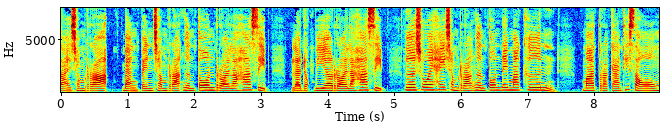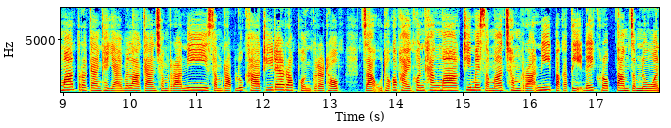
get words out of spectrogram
จ่ายชำระ แบ่งเป็นชำระเงินต้นร้อยละ 50 และดอกเบี้ยร้อยละ 50 เพื่อช่วยให้ชำระเงินต้นได้มากขึ้น มาตรการที่ 2 มาตรการขยายเวลาการชำระหนี้สำหรับลูกค้าที่ได้รับผลกระทบ จากอุทกภัยค่อนข้างมากที่ไม่สามารถชำระหนี้ปกติได้ครบตามจำนวน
